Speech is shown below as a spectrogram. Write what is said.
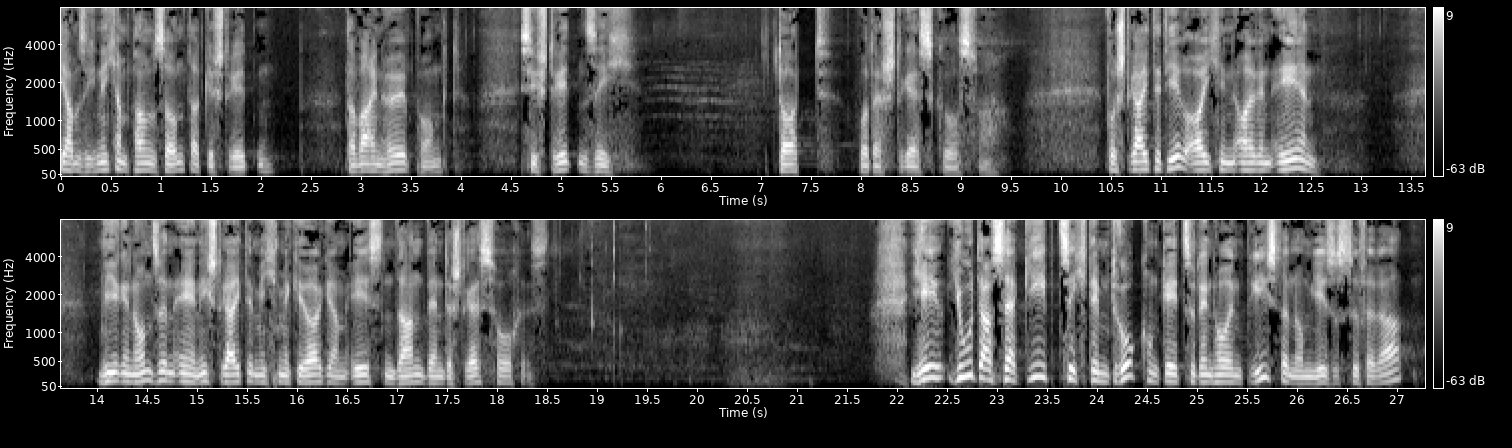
Die haben sich nicht am Palmsonntag gestritten. Da war ein Höhepunkt. Sie stritten sich dort, wo der Stress groß war. Wo streitet ihr euch in euren Ehen? Wir in unseren Ehen. Ich streite mich mit Georgi am ehesten dann, wenn der Stress hoch ist. Judas ergibt sich dem Druck und geht zu den hohen Priestern, um Jesus zu verraten.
